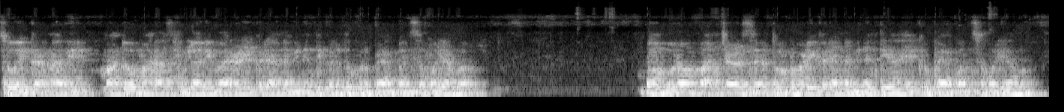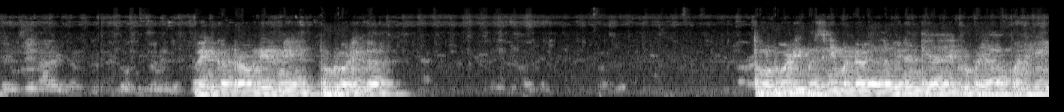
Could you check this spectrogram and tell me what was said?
सोय करणारे माधव महाराज फुलारी बाराळीकर यांना विनंती करतो कृपया आपण समोर यावं बाबूराव पांचाळ सर तोटवाडीकर यांना विनंती आहे कृपया आपण समोर यावं व्यंकटराव निर्णे तोटवाडीकर तोटवाडी भजनी मंडळ यांना विनंती आहे कृपया आपण ही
